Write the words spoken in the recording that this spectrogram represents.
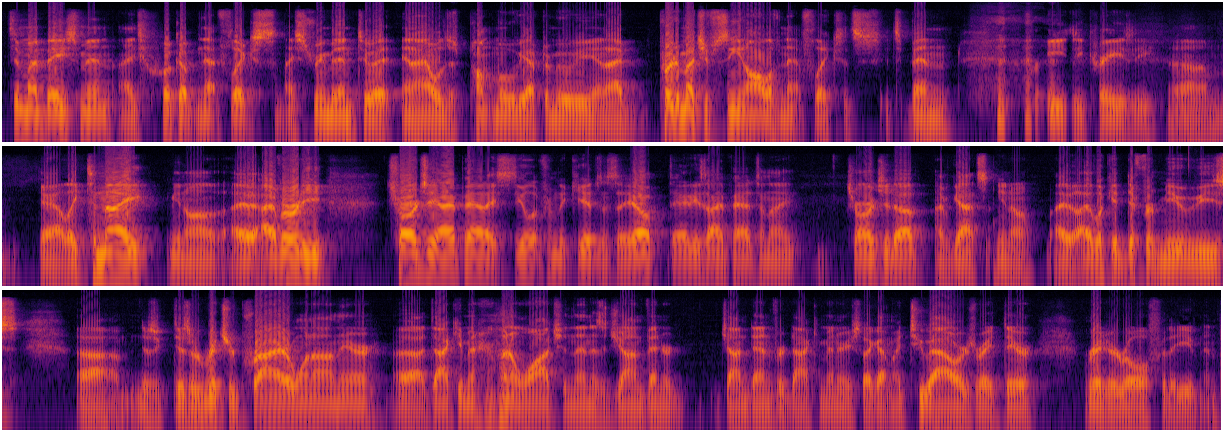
It's in my basement. I hook up Netflix and I stream it into it, and I will just pump movie after movie. And I pretty much have seen all of Netflix. It's it's been crazy, crazy. Um, yeah, like tonight, you know, I, I've already charge the iPad. I steal it from the kids and say, "Oh, Daddy's iPad tonight." Charge it up. I've got you know. I, I look at different movies. Um, there's a, there's a Richard Pryor one on there, uh, documentary I'm gonna watch, and then there's a John Denver John Denver documentary. So I got my two hours right there, ready to roll for the evening.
